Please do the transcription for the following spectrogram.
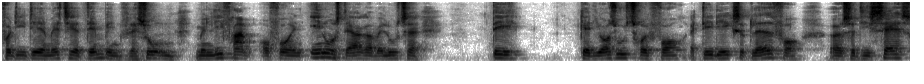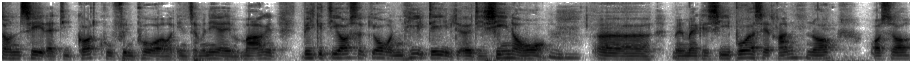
fordi det er med til at dæmpe inflationen, men lige frem at få en endnu stærkere valuta, det gav de også udtryk for, at det er de ikke så glade for. Øh, så de sagde sådan set, at de godt kunne finde på at intervenere i markedet, hvilket de også har gjort en hel del øh, de senere år. Mm. Men man kan sige, både at sætte renten op, og så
